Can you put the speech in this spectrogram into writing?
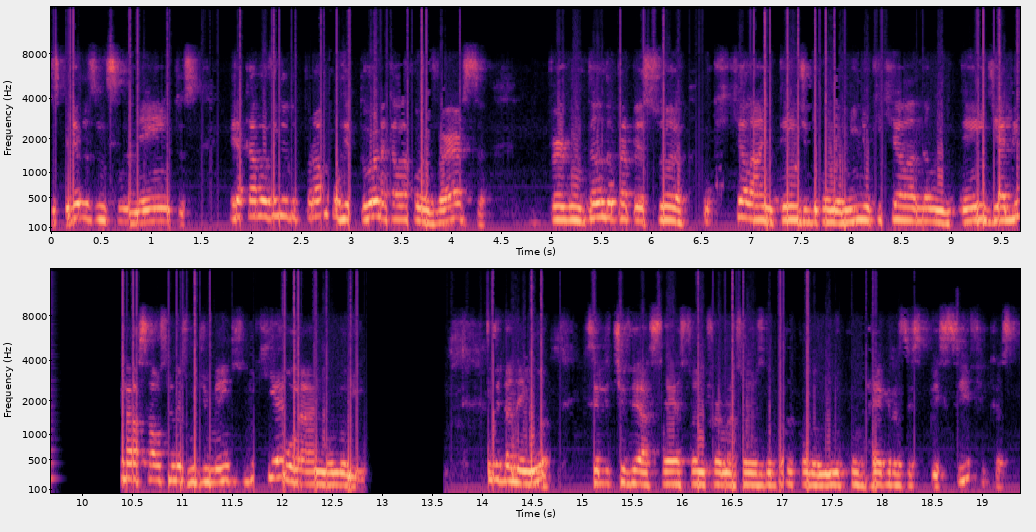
os primeiros ensinamentos, ele acaba vindo do próprio corretor naquela conversa, perguntando para a pessoa o que, que, ela entende do condomínio, o que, que ela não entende, e ali passar os primeiros rudimentos do que é morar em condomínio. Sem dúvida nenhuma, se ele tiver acesso a informações do próprio condomínio com regras específicas,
